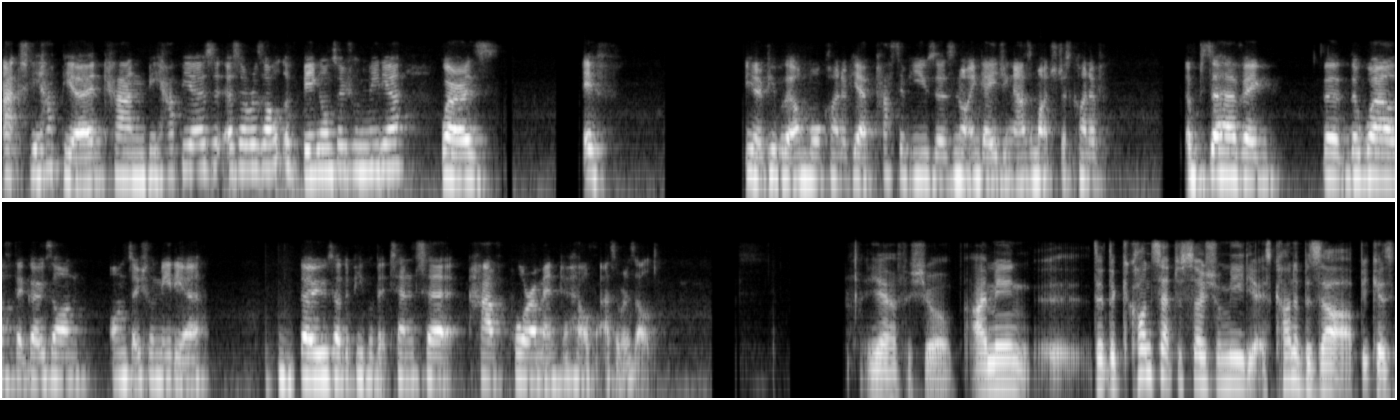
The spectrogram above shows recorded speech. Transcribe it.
actually happier and can be happier as, as a result of being on social media. Whereas, if you know, people that are more kind of yeah passive users, not engaging as much, just kind of observing the the world that goes on on social media, those are the people that tend to have poorer mental health as a result. Yeah, for sure. I mean, the, the concept of social media is kind of bizarre because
